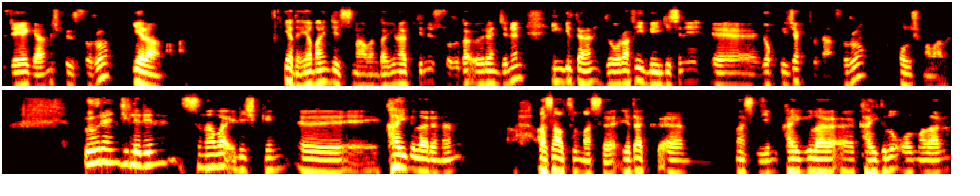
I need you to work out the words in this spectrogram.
düzeye gelmiş bir soru yer almamalı. Ya da yabancı dil sınavında yönelttiğiniz soruda öğrencinin İngiltere'nin coğrafi bilgisini e, yoklayacak türden soru oluşmamalı. Öğrencilerin sınava ilişkin e, kaygılarının azaltılması ya da e, nasıl diyeyim kaygılar e, kaygılı olmalarının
